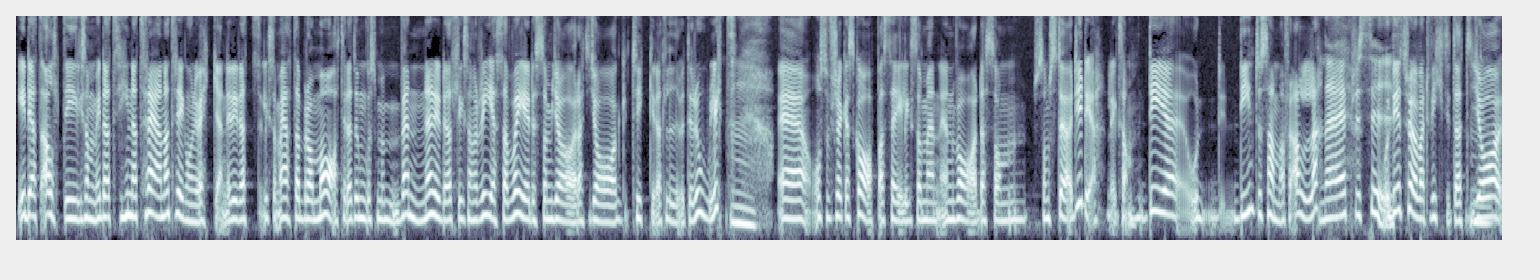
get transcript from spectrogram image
är det att alltid liksom, är det att hinna träna tre gånger i veckan? Är det att liksom, äta bra mat? Är det att umgås med vänner? Är det att liksom, resa? Vad är det som gör att jag tycker att livet är roligt? Mm. Eh, och så försöka skapa sig liksom, en, en vardag som som, som stödjer det. Liksom. Det, och det, det är inte samma för alla. Nej, precis. Och det tror jag har varit viktigt. att jag,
